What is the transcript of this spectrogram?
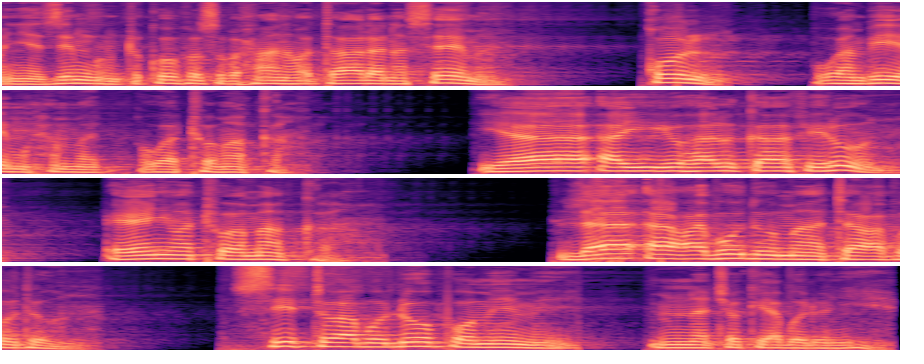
Mwenyezi Mungu mtukufu Subhanahu wa Ta'ala anasema Qul waambie Muhammad watu wa maka Ya ayyuhal kafirun enyi watu wa maka la a'budu ma ta'budun sitoabudupo mimi mnachokiabudu nyie.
